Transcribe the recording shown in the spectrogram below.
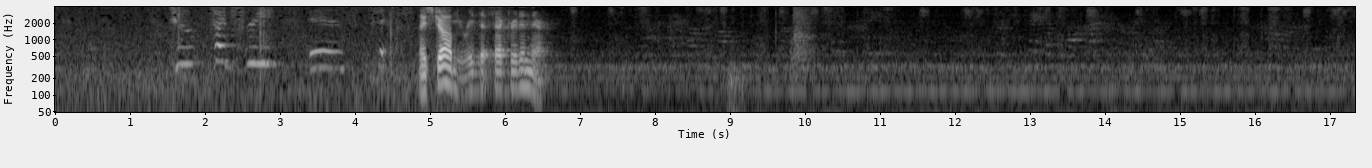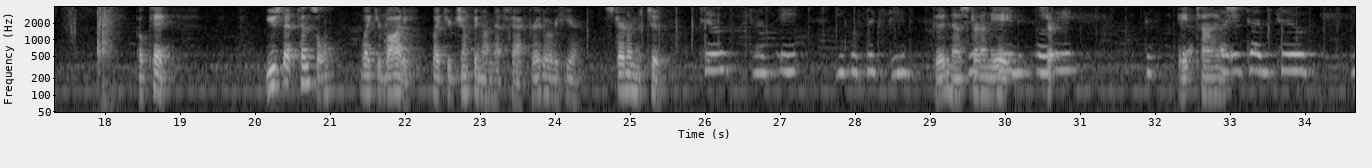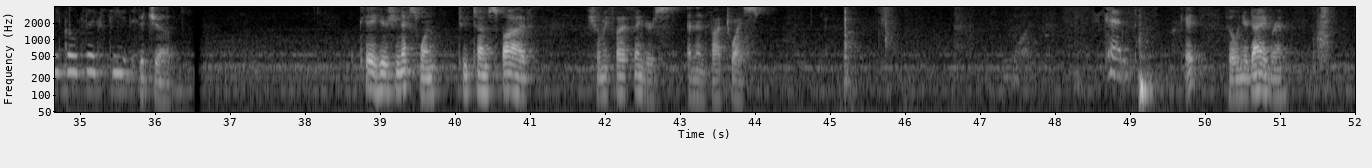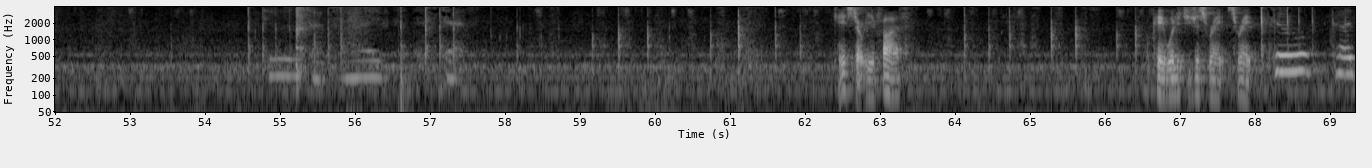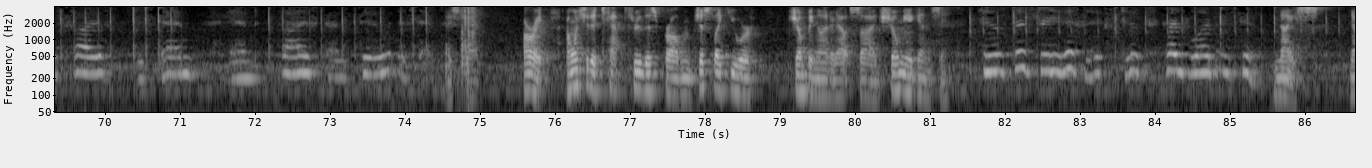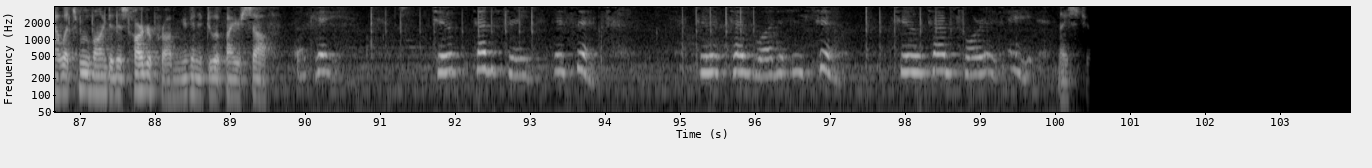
2 times 3 is 6. Nice job. You write that fact right in there. Okay. Use that pencil like your body, like you're jumping on that fact right over here. Start on the 2. 2 times 8 equals 16. Good. Now start on the 8. Start 8, 8 times. Uh, 8 times 2 equals 16. Good job. Okay, here's your next one. 2 times 5. Show me 5 fingers, and then 5 twice. It's 10. Okay, fill in your diagram. 2 times 5 is 10. Okay, start with your 5. Okay, what did you just write? It's right. 2 times 5 is 10, and 5 times 2 is 10. Nice job. All right, I want you to tap through this problem just like you were jumping on it outside. Show me again, Sam. 2 times 3 is 6. 2 times 1 is 2. Nice. Now let's move on to this harder problem. You're going to do it by yourself. Okay. 2 times 3 is 6. 2 times 1 is 2. 2 times 4 is 8. Nice job.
